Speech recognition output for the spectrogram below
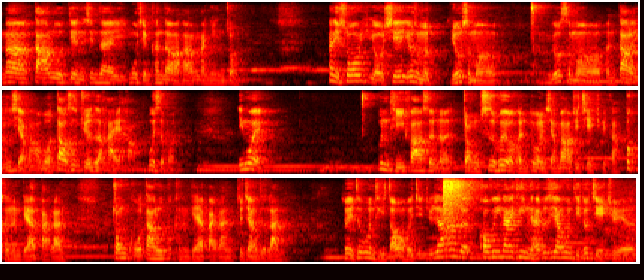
那大陆的电现在目前看到还蛮严重。那你说有些有什么有什么有什么很大的影响吗？我倒是觉得还好，为什么？因为问题发生了，总是会有很多人想办法去解决它，不可能给它摆烂。中国大陆不可能给它摆烂，就这样子烂。所以这问题早晚会解决，就像那个 COVID-19 还不是一样，问题都解决了。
